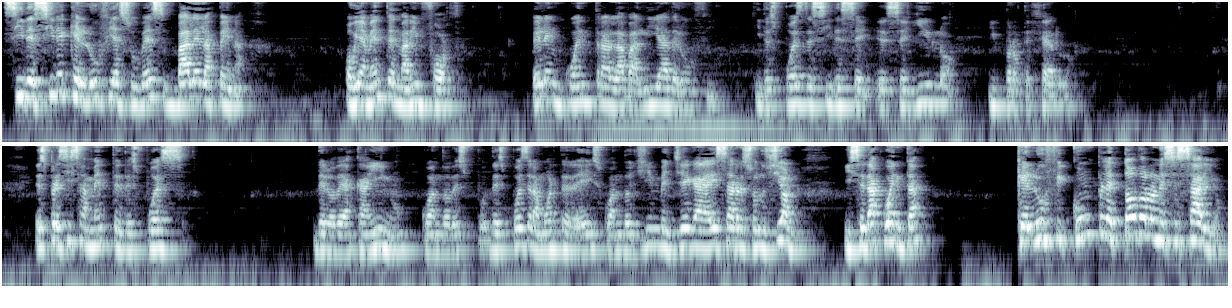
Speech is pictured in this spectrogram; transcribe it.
si decide que Luffy a su vez vale la pena. Obviamente en Marineford, él encuentra la valía de Luffy y después decide eh, seguirlo y protegerlo. Es precisamente después de lo de Akainu, cuando después de la muerte de Ace, cuando Jinbe llega a esa resolución y se da cuenta que Luffy cumple todo lo necesario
